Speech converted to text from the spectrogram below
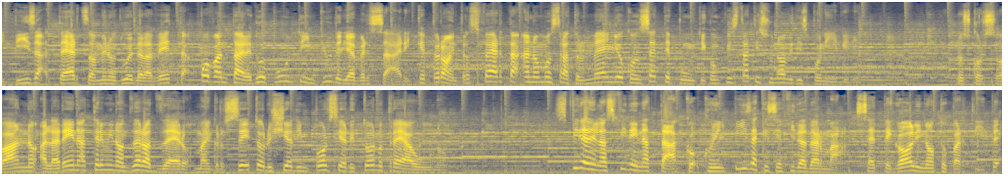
Il Pisa, terzo a meno due della vetta, può vantare due punti in più degli avversari, che però in trasferta hanno mostrato il meglio con sette punti conquistati su nove disponibili. Lo scorso anno all'Arena terminò 0-0, ma il Grosseto riuscì ad imporsi al ritorno 3-1. Sfida nella sfida in attacco, con il Pisa che si affida ad Armà, 7 gol in 8 partite,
